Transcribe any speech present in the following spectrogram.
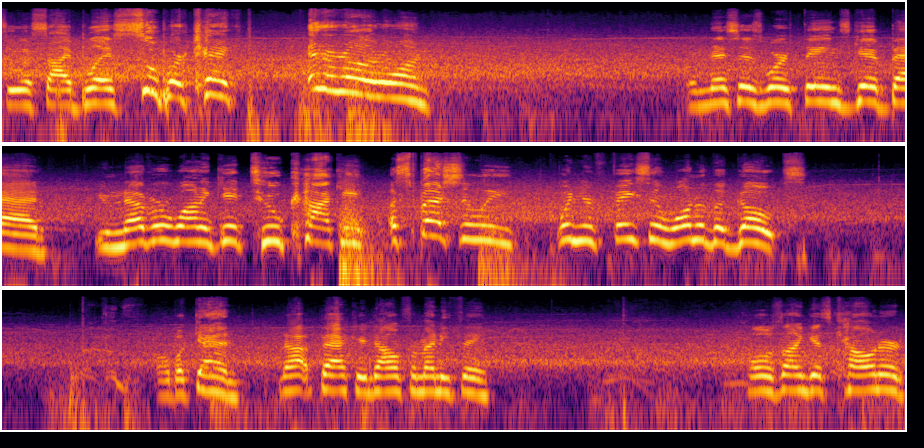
Suicide Bliss, super kick, and another one. And this is where things get bad. You never want to get too cocky, especially when you're facing one of the GOATs. Oh, but again, not backing down from anything. Clothesline gets countered,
